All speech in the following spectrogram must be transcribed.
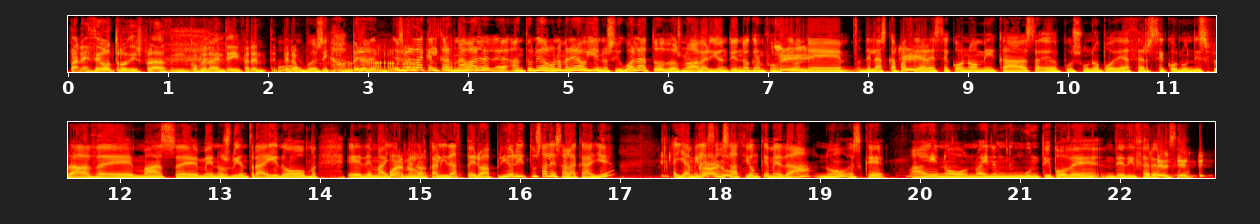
Parece otro disfraz completamente diferente, pero Ay, pues sí. Pero es verdad que el carnaval, eh, Antonio, de alguna manera, oye, nos iguala a todos, ¿no? A ver, yo entiendo que en función Sí. de, de las capacidades económicas, eh, pues uno puede hacerse con un disfraz eh, más, eh, menos bien traído, eh, de mayor, Bueno. menor calidad, pero a priori tú sales a la calle. Y a mí la sensación que me da, ¿no? Es que ahí no, no hay ningún tipo de, de Es, diferencia. es-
